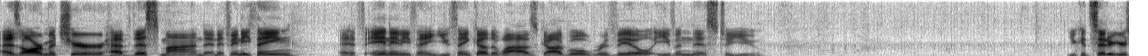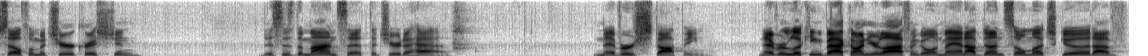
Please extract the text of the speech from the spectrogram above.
as are mature, have this mind, and if anything, if in anything you think otherwise, God will reveal even this to you. You consider yourself a mature Christian? This is the mindset that you're to have. Never stopping, never looking back on your life and going, man, I've done so much good. I've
